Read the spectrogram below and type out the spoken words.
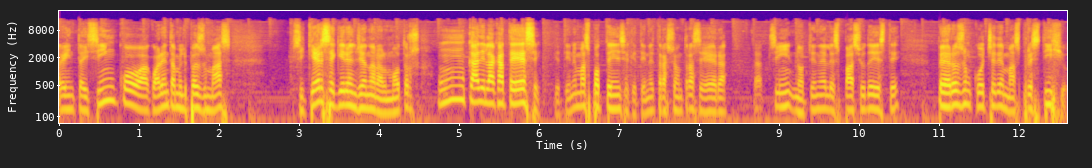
35 a 40 mil pesos más, si quieres seguir en General Motors, un Cadillac ATS que tiene más potencia, que tiene tracción trasera, sí, no tiene el espacio de este, pero es un coche de más prestigio.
